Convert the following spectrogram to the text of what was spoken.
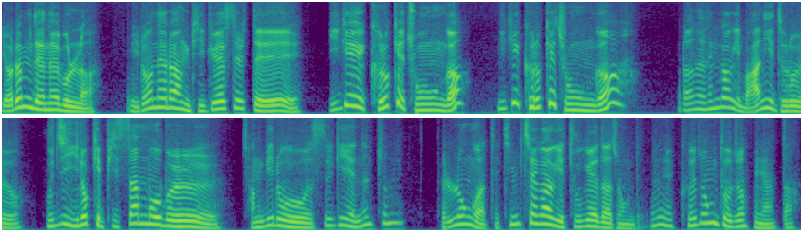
여름 데네볼라 이런 애랑 비교했을 때 이게 그렇게 좋은가? 이게 그렇게 좋은가? 라는 생각이 많이 들어요. 굳이 이렇게 비싼 몹을 장비로 쓰기에는 좀 별로인 것 같아. 팀체각이 두 개 다 정도. 네, 그 정도죠, 그냥 딱.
